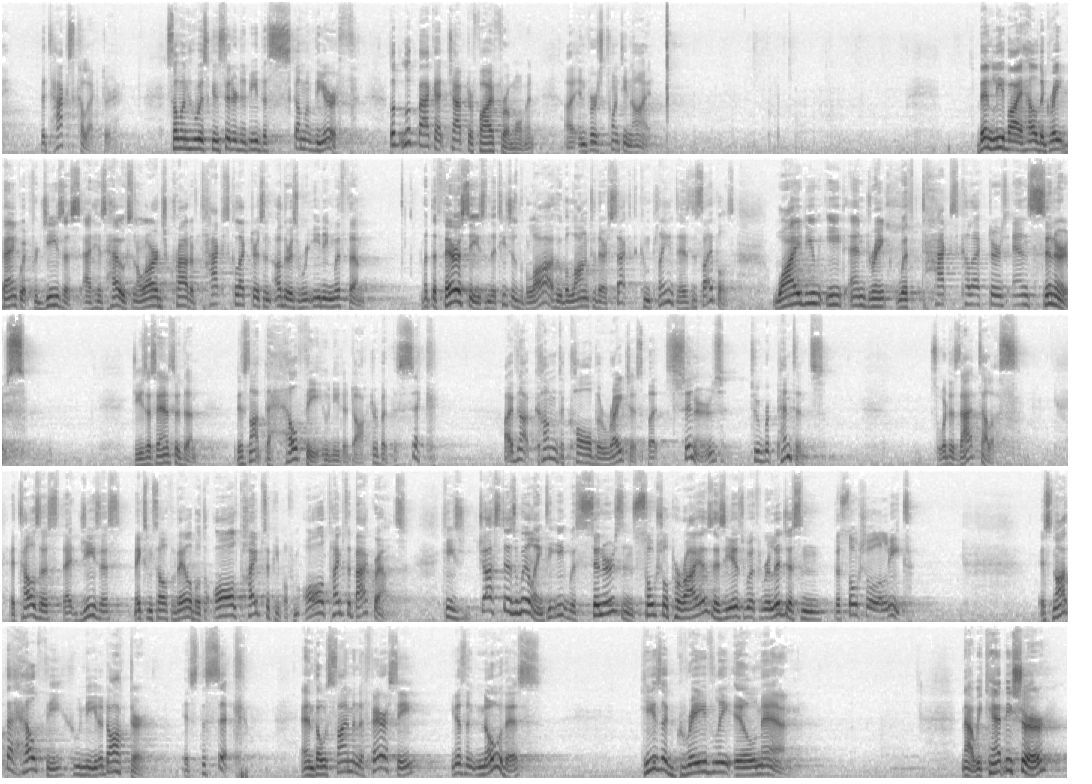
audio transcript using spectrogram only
the tax collector, someone who was considered to be the scum of the earth. Look, back at chapter 5 for a moment uh, in verse 29. Then Levi held a great banquet for Jesus at his house, and a large crowd of tax collectors and others were eating with them. But the Pharisees and the teachers of the law who belonged to their sect complained to his disciples, Why do you eat and drink with tax collectors and sinners? Jesus answered them, It is not the healthy who need a doctor, but the sick. I've not come to call the righteous, but sinners to repentance. So, what does that tell us? It tells us that Jesus makes himself available to all types of people from all types of backgrounds. He's just as willing to eat with sinners and social pariahs as he is with religious and the social elite. It's not the healthy who need a doctor, it's the sick. And though Simon the Pharisee, he doesn't know this, he is a gravely ill man. Now, we can't be sure,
